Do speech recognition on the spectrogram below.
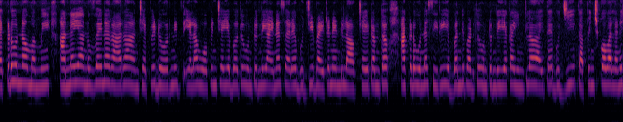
ఎక్కడ ఉన్నావు మమ్మీ? అన్నయ్య నువ్వైనా రారా? అని చెప్పి డోర్ని ఇలా ఓపెన్ చేయబోతూ ఉంటుంది. అయినా సరే బుజ్జి బయట నుండి లాక్ చేయటంతో అక్కడ ఉన్న సిరి ఇబ్బంది పడుతూ ఉంటుంది. ఇక ఇంట్లో అయితే బుజ్జి తప్పించుకోవాలని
